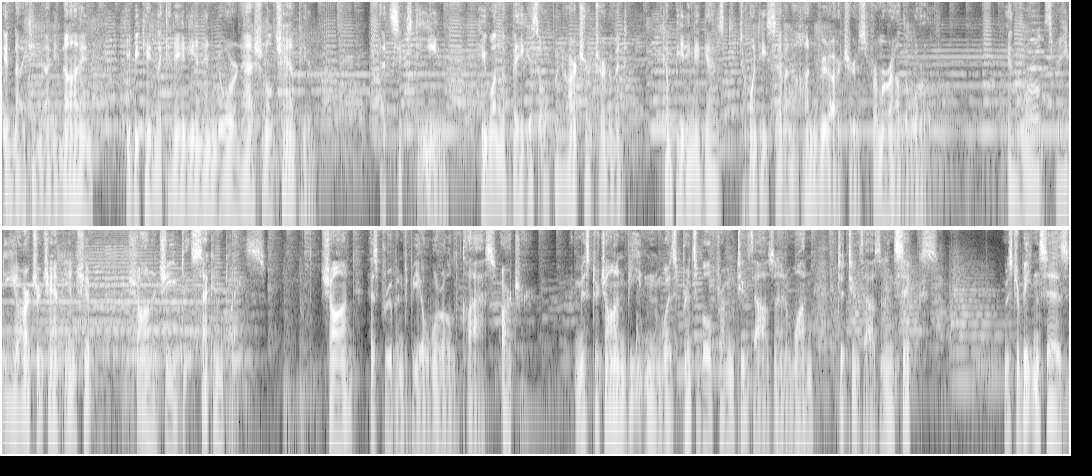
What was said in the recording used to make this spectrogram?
In 1999, he became the Canadian Indoor National Champion. At 16, he won the Vegas Open Archer Tournament, competing against 2,700 archers from around the world. In the World 3D Archer Championship, Sean achieved second place. Sean has proven to be a world class archer. Mr. John Beaton was principal from 2001 to 2006. Mr. Beaton says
